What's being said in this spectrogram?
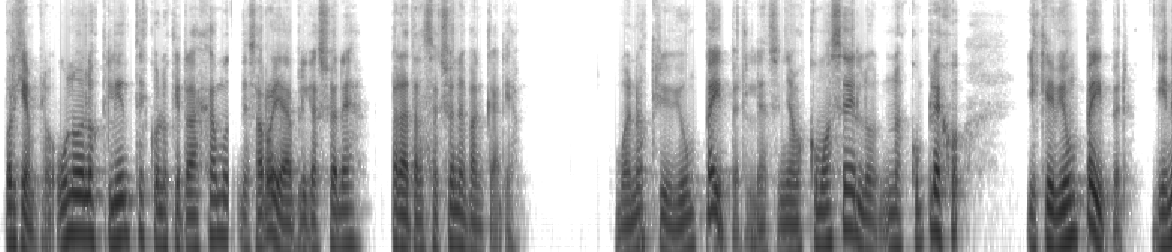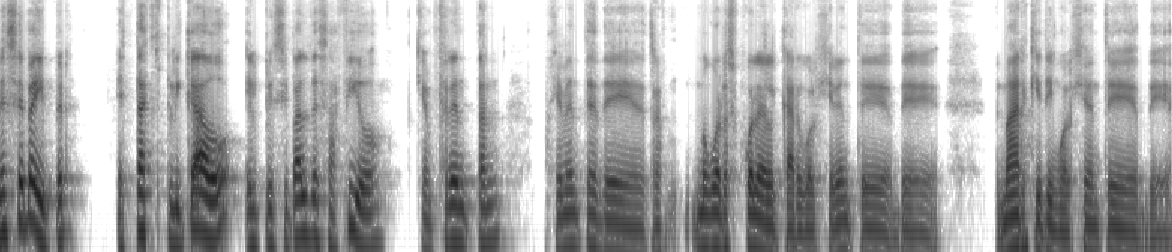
Por ejemplo, uno de los clientes con los que trabajamos desarrolla aplicaciones para transacciones bancarias. Bueno, escribió un paper, le enseñamos cómo hacerlo, no es complejo, y escribió un paper. Y en ese paper está explicado el principal desafío que enfrentan gerentes de, no me acuerdo cuál era el cargo, el gerente de, marketing o el gerente de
